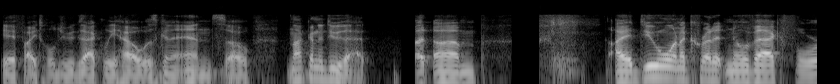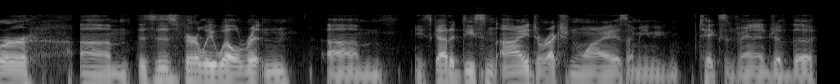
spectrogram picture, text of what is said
if I told you exactly how it was going to end? So I'm not going to do that. But um, I do want to credit Novak for um, this is fairly well written. Um, he's got a decent eye direction wise. I mean, he takes advantage of the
